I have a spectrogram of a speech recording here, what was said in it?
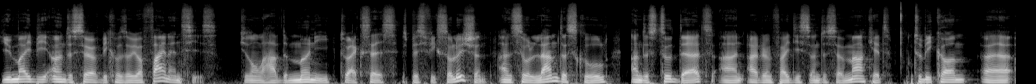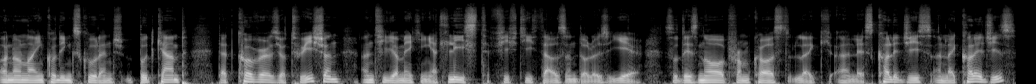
you might be underserved because of your finances. You don't have the money to access a specific solution. And so Lambda School understood that and identified this underserved market to become uh, an online coding school and bootcamp that covers your tuition until you're making at least $50,000 a year. So there's no upfront cost like unless colleges, unlike colleges.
